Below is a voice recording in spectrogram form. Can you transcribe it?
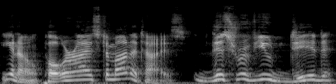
You know, polarize to monetize. This review did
